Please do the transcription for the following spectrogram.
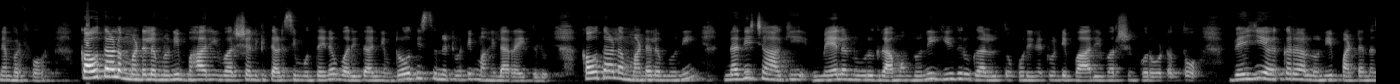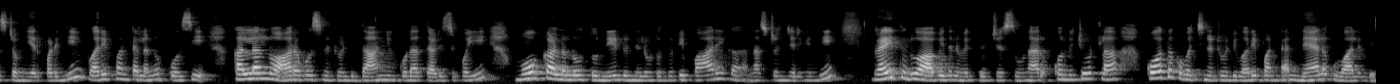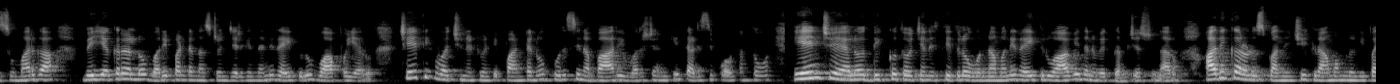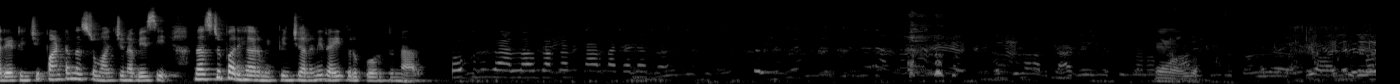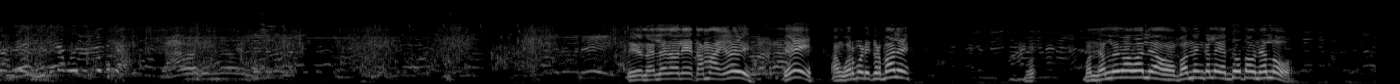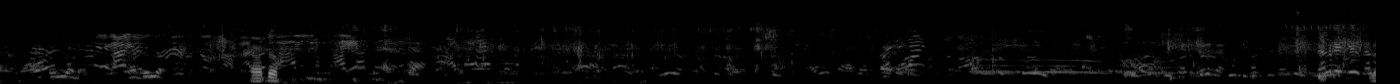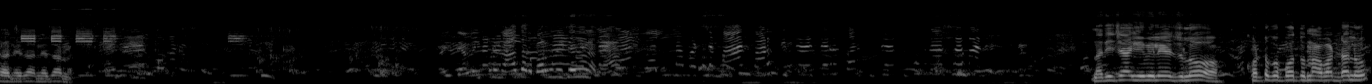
Number four. Kauthalam మండలంలోని భారీ వర్షానికి తడిసి ముద్దైన వరి ధాన్యం రోధిస్తున్నటువంటి మహిళా రైతులు. కౌతాళం మండలంలోని నది చాగి మేలనూరు గ్రామంలోని ఈదురుగాలులతో కూడినటువంటి భారీ వర్షం కురవడంతో వెయ్యి ఎకరాల్లోని పంట నష్టం ఏర్పడింది. వరి పంటలను కోసి కళ్ళల్లో ఆరబోసినటువంటి ధాన్యం కూడా తడిసిపోయి మోకాళ్ళలోతో నీళ్ళు నిలవడంతో భారీగా నష్టం జరిగింది. రైతులు ఆవేదన వ్యక్తం చేస్తున్నారు కొన్ని చోట్ల కోతకు వచ్చినటువంటి వరి పంట నేలకు వాలింది. సుమారుగా వెయ్యి ఎకరాల్లో వరి పంట నష్టం జరిగిందని రైతులు వాపోయారు. చేతికి వచ్చినటువంటి పంటను కురిసిన భారీ వర్షానికి తడిసిపోవడంతో ఏం చేయాలో దిక్కుతోచని స్థితిలో ఉన్నామని రైతులు ఆవేదన వ్యక్తం చేస్తున్నారు. అధికారులు స్పందించి గ్రామంలోని పర్యటించి పంట నష్టం అంచనా వేసి నష్టపరిహారం ఇప్పించాలని రైతులు కోరుతున్నారు. Yeah. ಏ ನೆಲ್ಲದಾವಲೆ ತಮ್ಮ, ಏಯ್ ಏಯ್, ಹಂಗೆ ಹೊರಬೇಡಿ ಈ ಕಡೆ ಬಾಲೆ. ಮತ್ತೆ ನೆಲ್ಲದಾವ ಅಲ್ಲಿ, ಅವ ಬಂದಂಗೆಲ್ಲ ಎದ್ದೋತಾವ ನೆಲ್ಲು. ನಿಧಾನ ನಿಧಾನ ನಿಧಾನ నదిచాగి విలేజ్లో కొట్టుకుపోతున్న వడ్డలు.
